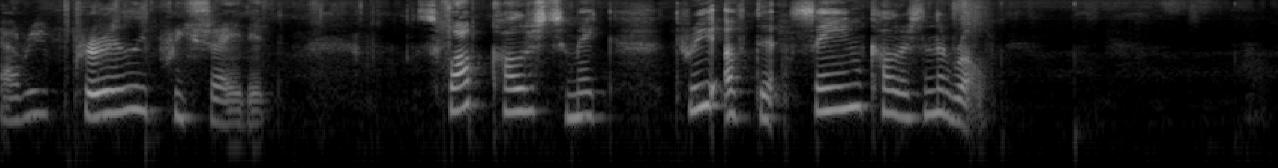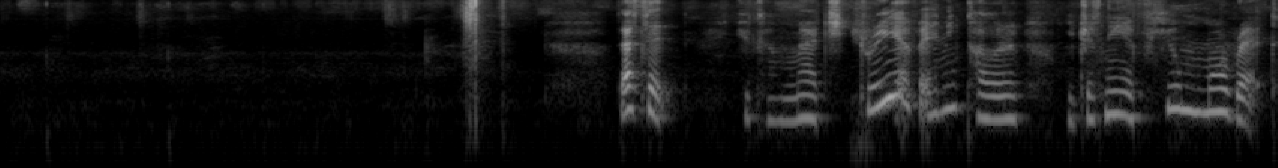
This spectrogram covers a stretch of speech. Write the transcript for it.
I really appreciate it. Swap colors to make three of the same colors in a row. That's it. You can match three of any color. We just need a few more red.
